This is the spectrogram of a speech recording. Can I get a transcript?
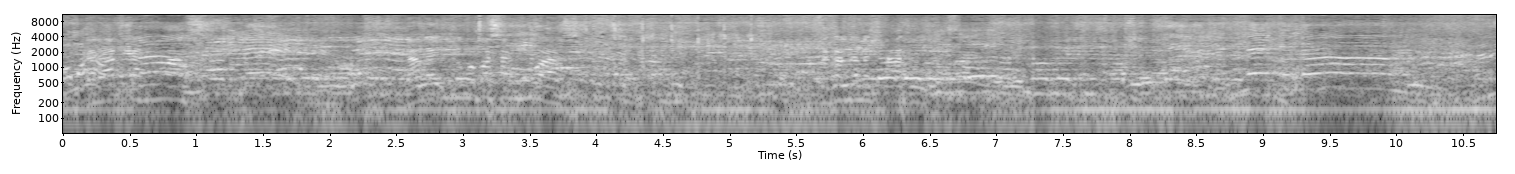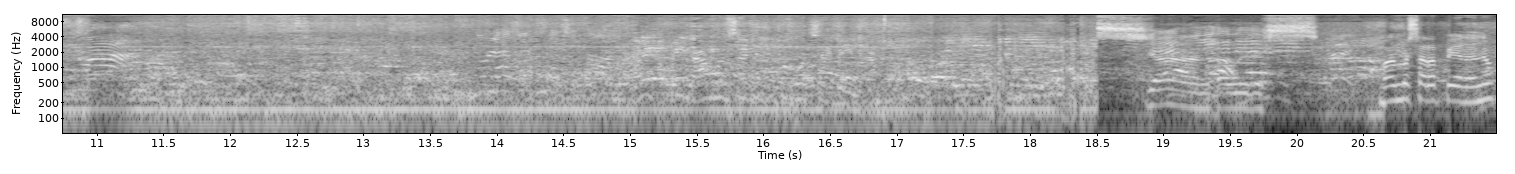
Kalahati ang bukas. Nangayon lumabas ang bukas. Tagal na nagtago. Ay, Yan, tawilis. Man, masarap yan, ano?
